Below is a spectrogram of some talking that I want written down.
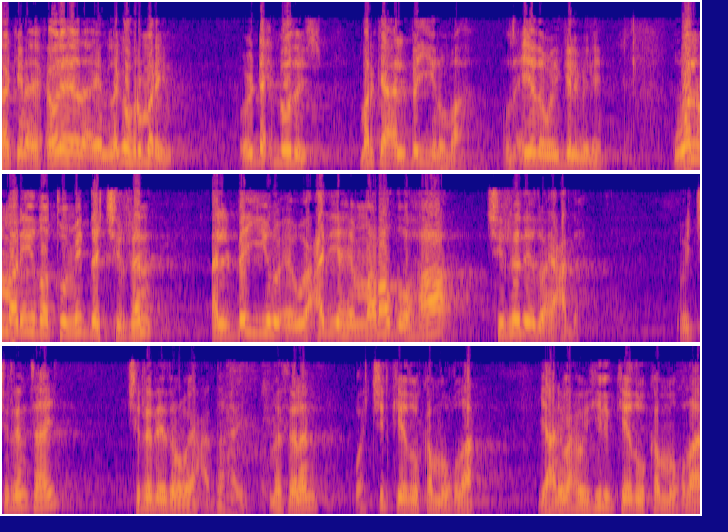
laakiin ay xoolaheeda ayn laga hormarayn oy dhex boodayso. Marka albayinu maaha udxiyada way geli bay leeyihiin waalmariidatu midda jiran albayinu ee uu cad yahay maraduhaa jiradeedu ay caddahay way jiran tahay jiradeeduna way caddahay maalan wax jidhkeeduu ka muuqdaa yacani waxa way hilibkeeduu ka muuqdaa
